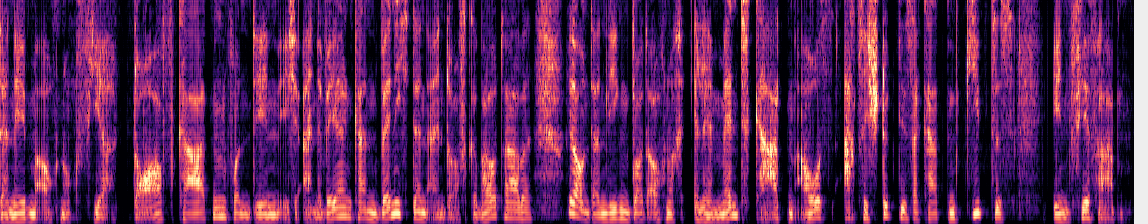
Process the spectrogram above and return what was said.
Daneben auch noch vier Dorfkarten, von denen ich eine wählen kann, wenn ich denn ein Dorf gebaut habe. Ja, und dann liegen dort auch noch Elementkarten aus. 80 Stück dieser Karten gibt es in vier Farben.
